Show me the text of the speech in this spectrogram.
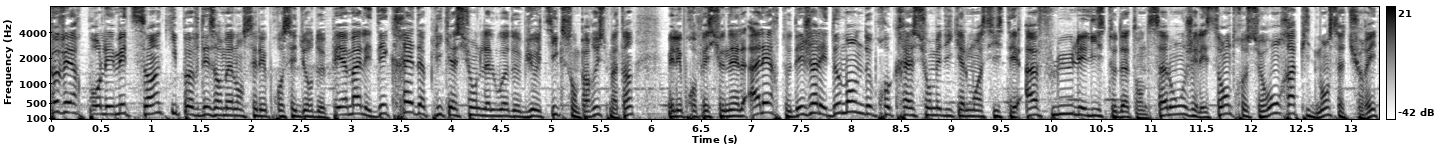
Feu vert pour les médecins qui peuvent désormais lancer les procédures de PMA. Les décrets d'application de la loi de bioéthique sont parus ce matin, mais les professionnels alertent déjà les demandes de procréation médicalement assistée affluent, les listes d'attente s'allongent et les centres seront rapidement saturés.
